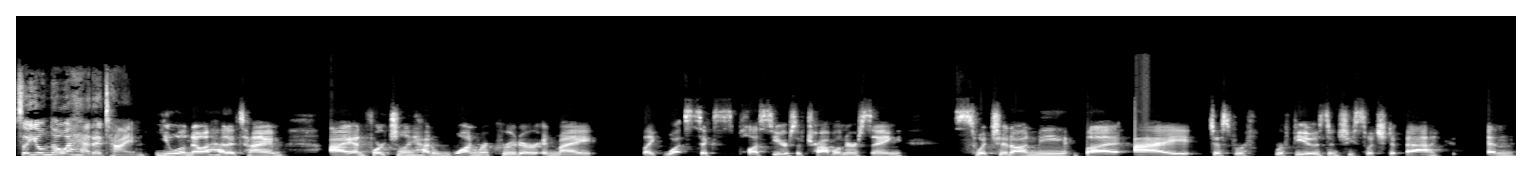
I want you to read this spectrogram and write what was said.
So you'll know ahead of time. You will know ahead of time. I unfortunately had one recruiter in my like what six plus years of travel nursing switch it on me, but I just re- refused and she switched it back. And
